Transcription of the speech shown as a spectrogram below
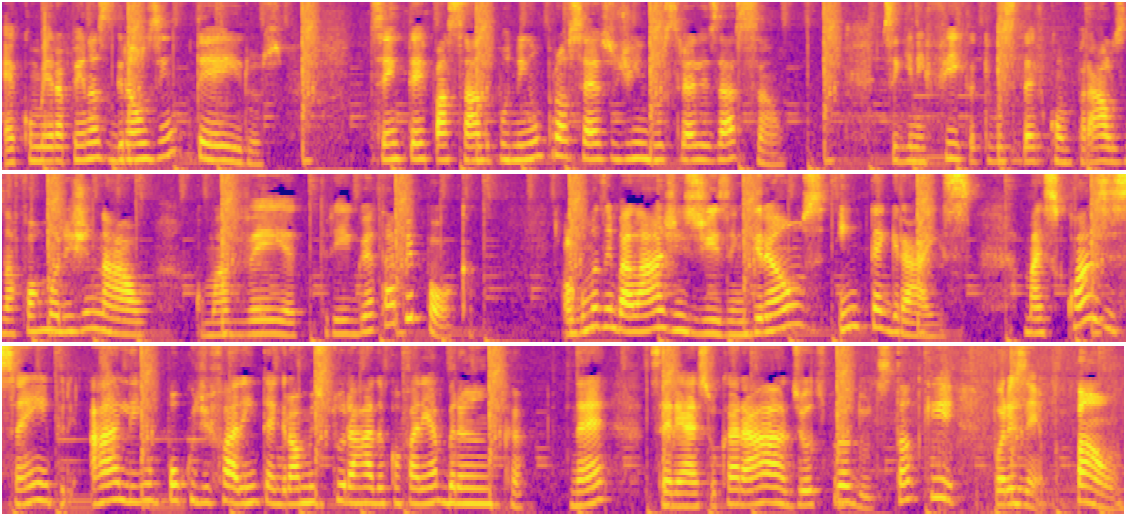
é comer apenas grãos inteiros, sem ter passado por nenhum processo de industrialização. Significa que você deve comprá-los na forma original, como aveia, trigo e até pipoca. Algumas embalagens dizem grãos integrais, mas quase sempre há ali um pouco de farinha integral misturada com farinha branca, né? Cereais açucarados e outros produtos. Tanto que, por exemplo, pão.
